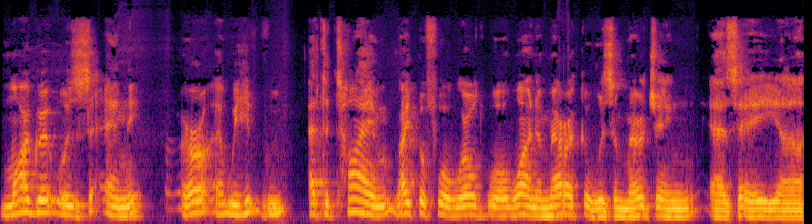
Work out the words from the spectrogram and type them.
Margaret was an we, we at the time, right before World War One, America was emerging as a uh,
